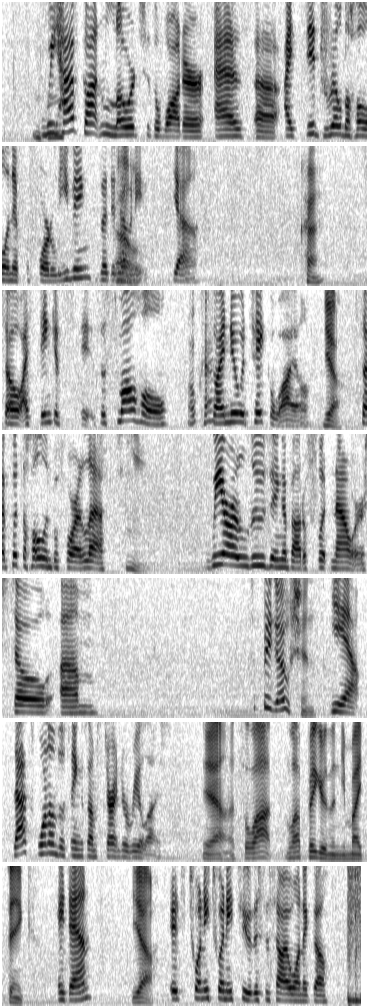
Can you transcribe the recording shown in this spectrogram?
We Mhm. have gotten lower to the water as uh, I did drill the hole in it before leaving because I didn't have Oh. any. Yeah. Okay. So I think it's it's a small hole. Okay. So I knew it would take a while. yeah. So I put the hole in before I left. Hmm. We are losing about a foot an hour. So um, It's a big ocean. yeah, that's one of the things I'm starting to realize. Yeah, it's a lot, a lot bigger than you might think. Hey Dan, Yeah. it's 2022. This is how I want to go.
